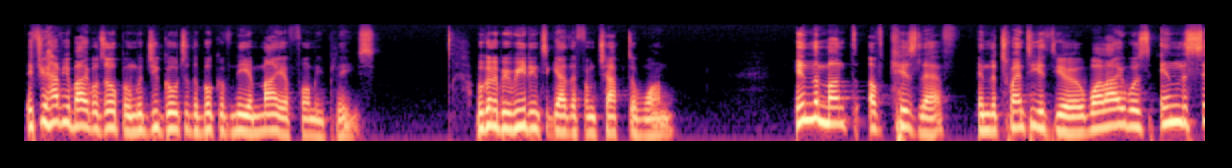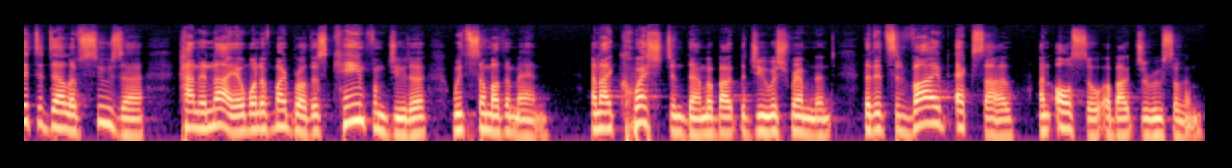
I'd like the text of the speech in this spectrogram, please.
If you have your Bibles open, would you go to the book of Nehemiah for me, please? We're going to be reading together from chapter 1. In the month of Kislev, in the 20th year, while I was in the citadel of Susa, Hananiah, one of my brothers, came from Judah with some other men. And I questioned them about the Jewish remnant that had survived exile and also about Jerusalem.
